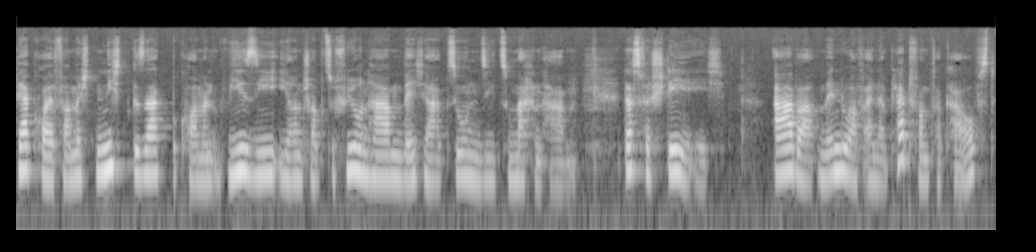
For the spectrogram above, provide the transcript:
Verkäufer möchten nicht gesagt bekommen, wie sie ihren Shop zu führen haben, welche Aktionen sie zu machen haben. Das verstehe ich. Aber wenn du auf einer Plattform verkaufst,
